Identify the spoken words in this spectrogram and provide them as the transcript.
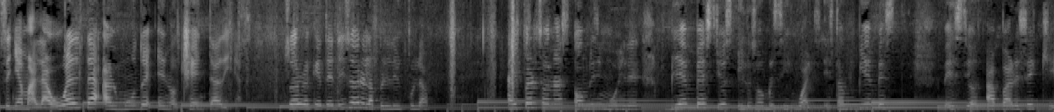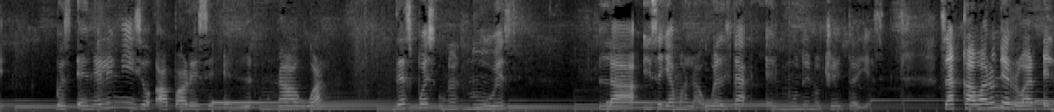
se llama La Vuelta al Mundo en 80 días. Sobre que tenéis sobre la película, hay personas, hombres y mujeres, bien vestidos y los hombres iguales. Están bien vestidos. Aparece que, pues en el inicio aparece un agua, después unas nubes la, y se llama La Vuelta el Mundo en 80 días. Se acabaron de robar el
